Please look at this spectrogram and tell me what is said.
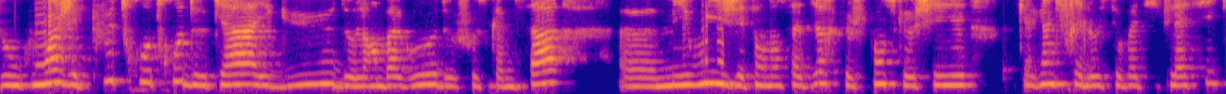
Donc moi, j'ai plus trop trop de cas aigus, de limbago, de choses comme ça. Euh, mais oui, j'ai tendance à dire que je pense que chez quelqu'un qui ferait de l'ostéopathie classique,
